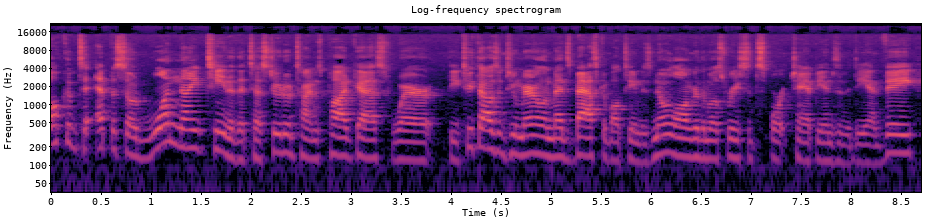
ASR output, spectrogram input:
Welcome to episode 119 of the Testudo Times podcast, where the 2002 Maryland men's basketball team is no longer the most recent sport champions in the DMV,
